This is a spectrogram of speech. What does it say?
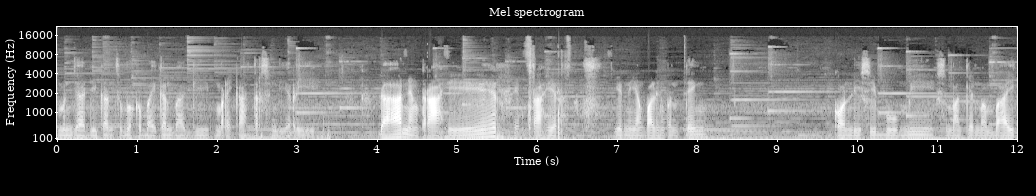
menjadikan sebuah kebaikan bagi mereka tersendiri. Dan yang terakhir yang terakhir ini yang paling penting kondisi bumi semakin membaik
